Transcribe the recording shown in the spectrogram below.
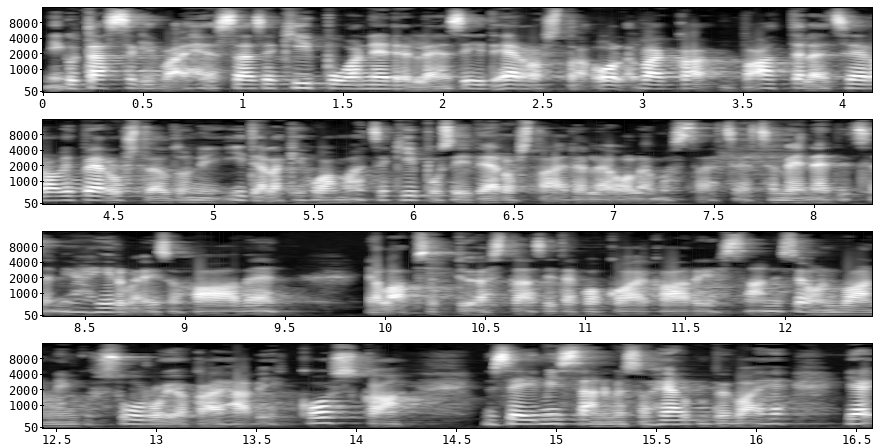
niin kuin tässäkin vaiheessa, ja se kipu on edelleen siitä erosta, vaikka ajattelee, että se ero oli perusteltu, niin itselläkin huomaa, että se kipu siitä erosta on edelleen olemassa, että se, että sä menetit sen ihan hirveän iso haaveen, ja lapset työstää sitä koko aika arjessaan, niin se on vaan niin kuin suru, joka ei häviä koskaan, niin se ei missään nimessä ole helpompi vaihe. Ja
